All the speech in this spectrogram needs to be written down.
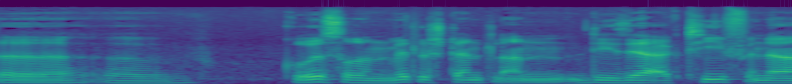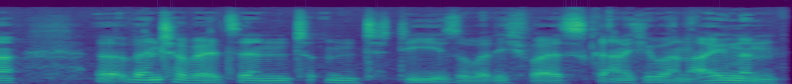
äh, äh größeren Mittelständlern, die sehr aktiv in der äh, Venture-Welt sind und die, soweit ich weiß, gar nicht über einen eigenen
